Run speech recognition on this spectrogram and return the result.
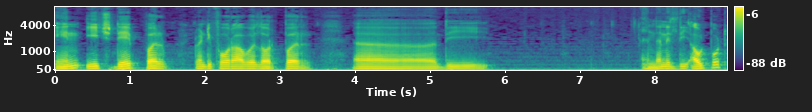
in each day per 24 hours or per uh, the and then is the output.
